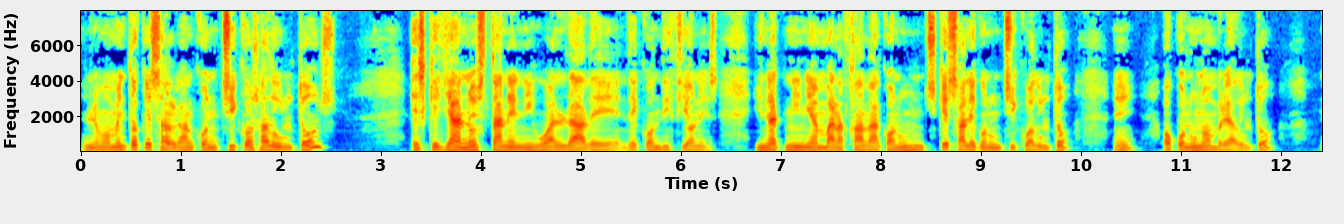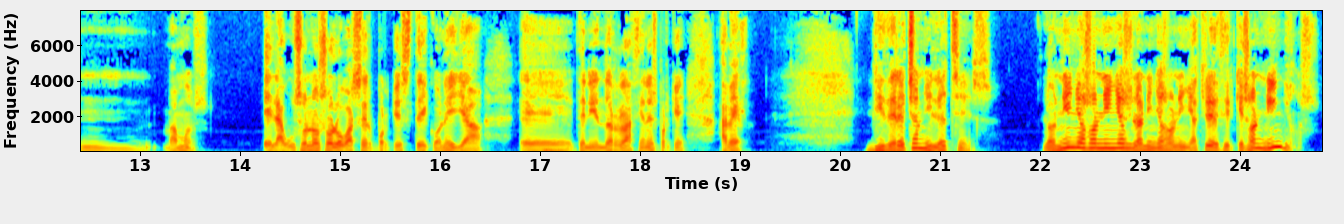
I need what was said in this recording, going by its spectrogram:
En el momento que salgan con chicos adultos, es que ya no están en igualdad de, de condiciones. Y una niña embarazada con un que sale con un chico adulto, ¿eh? o con un hombre adulto, mm, vamos, el abuso no solo va a ser porque esté con ella eh, teniendo relaciones, porque, a ver, ni derechos ni leches. Los niños son niños y las niñas son niñas. Quiero decir que son niños,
